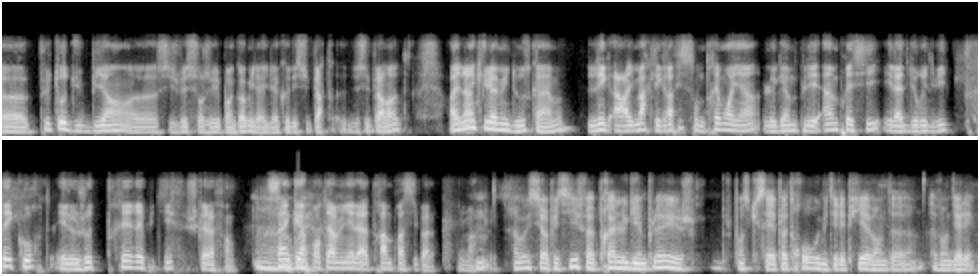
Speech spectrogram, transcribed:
Euh, plutôt du bien, euh, si je vais sur gv.com, il a, il a que des super, des super notes. Alors, il y en a un qui lui a mis 12 quand même. Les, alors, il marque les graphismes sont très moyens, le gameplay imprécis et la durée de vie très courte et le jeu très répétitif jusqu'à la fin. Euh, 5 ouais. heures pour terminer la trame principale. Il marque. Mm. Ah oui c'est répétitif. Après le gameplay, je, je pense qu'ils savaient pas trop où ils mettaient les pieds avant de avant d'y aller.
